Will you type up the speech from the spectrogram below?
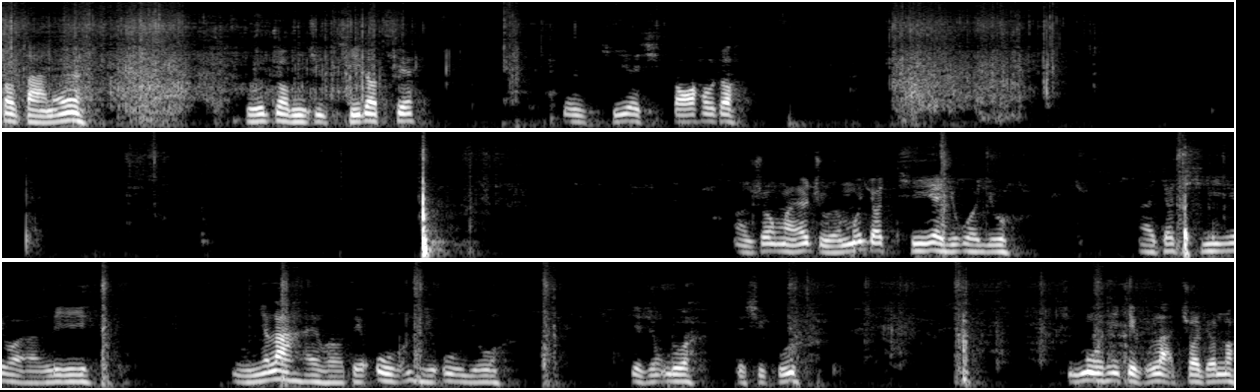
tao tàn nữa cứ trồng chỉ chỉ đó thế chỉ là chỉ to hơn rồi ở trong này nó chủ yếu mỗi cho chi à dụ à dụ. À cho chi và ly nhớ là hay vào thì u thì u vô chỉ trong đua để chỉ cú. Chỉ mua thì chỉ cú lại cho cho nó.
